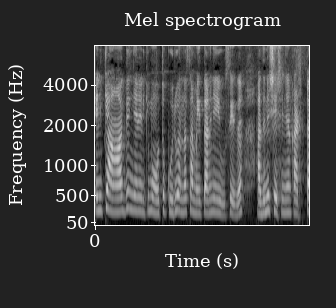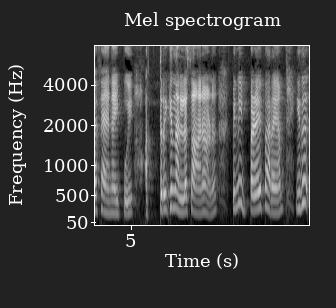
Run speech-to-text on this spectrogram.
എനിക്ക് ആദ്യം ഞാൻ എനിക്ക് മുഖത്ത് കുരു വന്ന സമയത്താണ് ഞാൻ യൂസ് ചെയ്തത്. അതിനുശേഷം ഞാൻ കട്ട ഫാനായി പോയി. അത്രയ്ക്ക് നല്ല സാധനമാണ്. പിന്നെ ഇപ്പോഴേ പറയാം ഇത്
